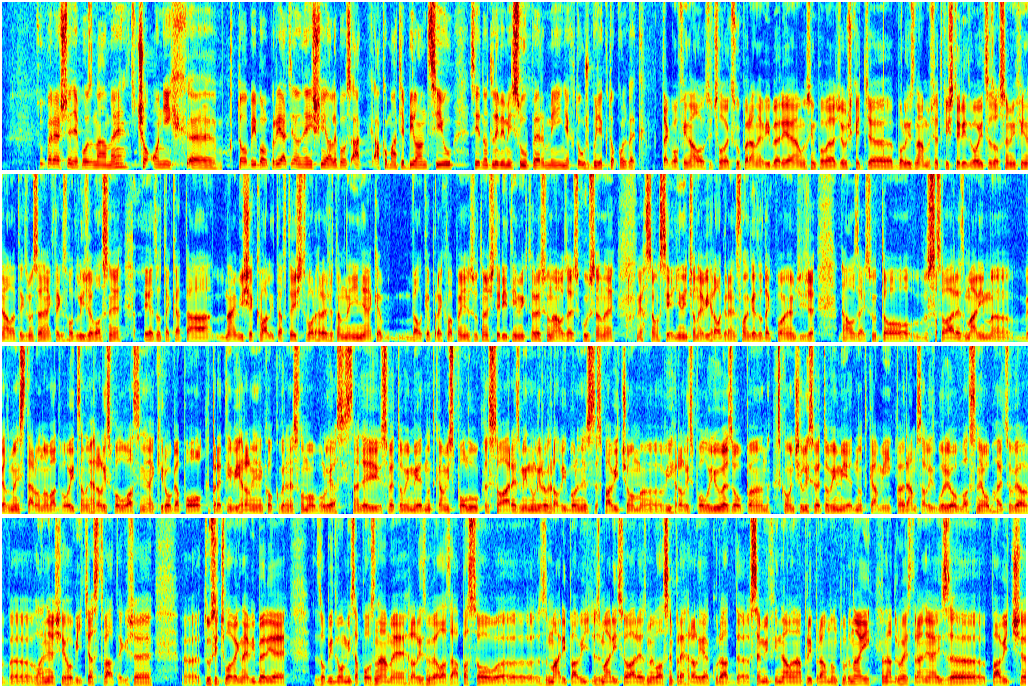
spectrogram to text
Super ešte nepoznáme. Čo o nich? E, kto by bol priateľnejší, alebo ako máte bilanciu s jednotlivými súpermi, nech to už bude ktokoľvek tak vo finále si človek supera nevyberie a musím povedať, že už keď e, boli známe všetky 4 dvojice zo semifinále, tak sme sa nejak tak zhodli, že vlastne je to taká tá najvyššia kvalita v tej štvorhre, že tam není nejaké veľké prekvapenie, sú tam 4 týmy, ktoré sú naozaj skúsené. Ja som asi jediný, čo nevyhral Grand Slam, keď to tak poviem, čiže naozaj sú to Soares, Marim, e, viac menej staronová dvojica, nehrali spolu asi nejaký rok a pol. Predtým vyhrali niekoľko Grand Slamov, boli asi snad aj svetovými jednotkami spolu. Soares minulý rok hral výborne s Pavičom e, vyhrali spolu US Open, skončili svetovými jednotkami. Ram Salisbury vlastne obhajcovia vlaňajšieho víťazstva, takže e, tu si človek nevyberie. S obidvomi sa poznáme, hrali sme veľa zápasov. E, s Mari, Pavi, s Mari Soares sme vlastne prehrali akurát v semifinále na prípravnom turnaji. Na druhej strane aj z Pavič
